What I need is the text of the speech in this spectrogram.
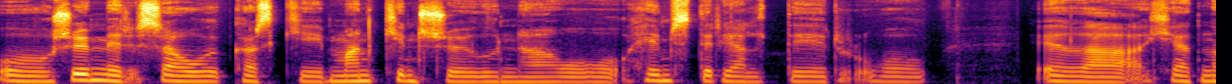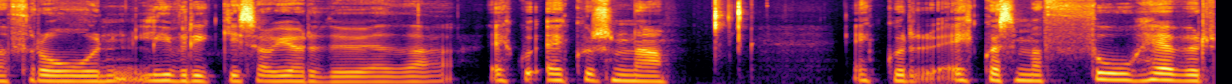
Og sumir sáu kannski mannkinsöguna og heimstyrjaldir og eða hérna þróun lífríkis á jörðu eða einhver, einhver svona einhver, eitthvað sem að þú hefur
